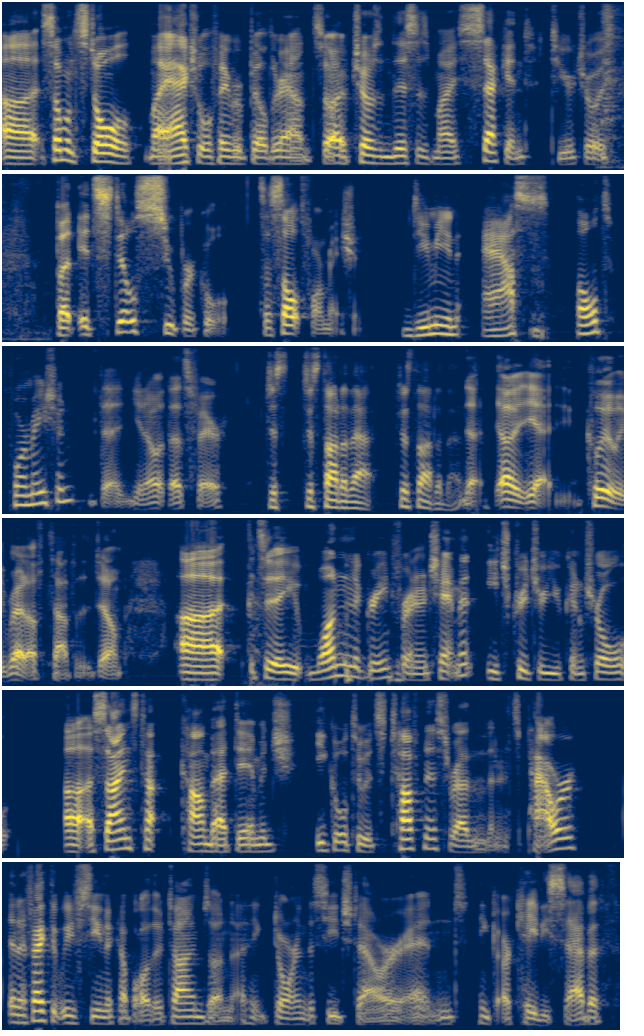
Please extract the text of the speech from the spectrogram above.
Uh, someone stole my actual favorite build around, so I've chosen this as my second to your choice. But it's still super cool. It's assault formation. Do you mean ass alt formation? Then you know what? That's fair. Just just thought of that. Just thought of that. No, uh, yeah, clearly right off the top of the dome. Uh, it's a one and a green for an enchantment. Each creature you control uh, assigns to- combat damage equal to its toughness rather than its power. An effect that we've seen a couple other times on, I think, Doran the Siege Tower and I think Arcades Sabbath.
